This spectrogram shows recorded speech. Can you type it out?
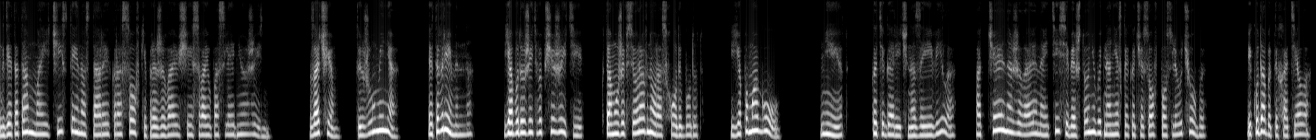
Где-то там мои чистые, но старые кроссовки, проживающие свою последнюю жизнь. Зачем? Ты же у меня. Это временно. Я буду жить в общежитии. К тому же все равно расходы будут. Я помогу. Нет, категорично заявила, отчаянно желая найти себе что-нибудь на несколько часов после учебы. И куда бы ты хотела?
